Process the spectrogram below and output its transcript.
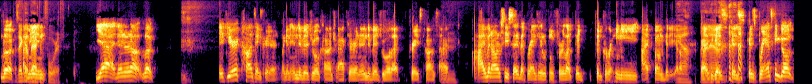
Look, Because I go I back and forth. Yeah, no, no, no. Look, if you're a content creator, like an individual contractor, an individual that creates content, Mhm. I would honestly say that brands are looking for like the the grainy iPhone video, Yeah, right? Because because because brands can go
